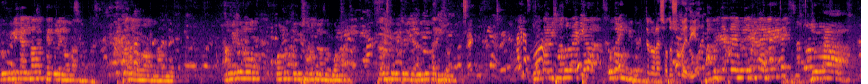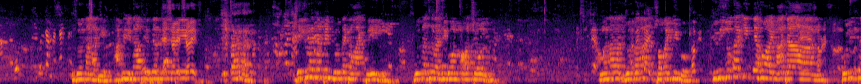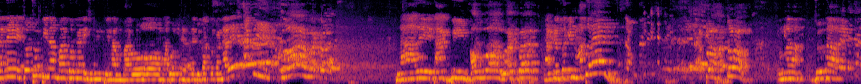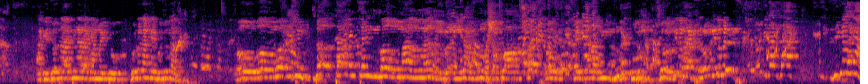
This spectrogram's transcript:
রবিকে কালবা ক্যাকুলে যাওয়া আছে আমি কোনো অন্য কোনো বিষয় আলোচনা করব না। সরাসরি চলে যাব বিষয়। সদস্য হয়ে দিয়ে যেখানে যাবেন জুতাটা লাগবেই। জুতা ছাড়া জীবন অচল। আমরা জোতা সবাই কিনবো। যদি জোতা কিনতে হয় বাজার গুলিস্তানে চৌষট্টি নাম্বার দোকানে চৌষট্টি নাম্বার ও ডাবল ফ্যাশনে জুতার দোকান। আরে আকবার। না রে তাকবীর। আল্লাহু আকবার। কাছ থেকে হাত তোলেন? হাত তোলো। আমরা জুতা আগে জুতা কেনার আগে আমরা একটু গুণগান গাইবো ও ও মরসি জুতা চেনবো মাল্লাল বাইরাম মাশাআল্লাহ। ও এই গালি লঙ্কিত করে রাখছে, লঙ্কিত করে রাখছে। দিকে লাগা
